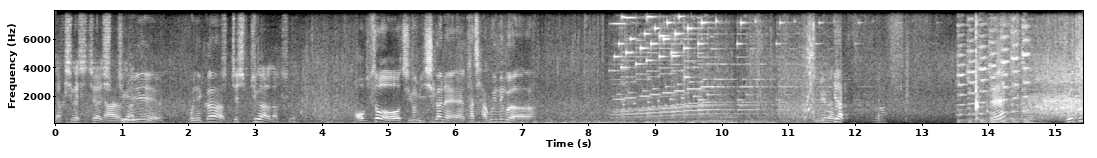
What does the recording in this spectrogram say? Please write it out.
낚시가 진짜 야, 쉽지가 여기 않다 보니까 진짜 쉽지가 않아 낚시가 없어. 지금 이 시간에 다 자고 있는 거야. 우리는 야. 네? 왜 등...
